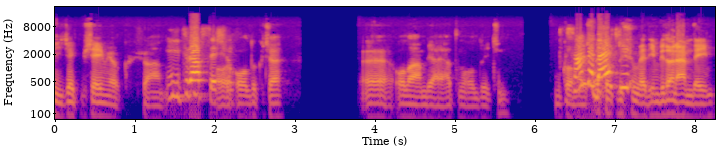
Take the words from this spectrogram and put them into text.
diyecek bir şeyim yok şu an. İtiraf O, session. oldukça e, olağan bir hayatım olduğu için. Bu konuda Sen de belki- düşünmediğim bir dönemdeyim.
